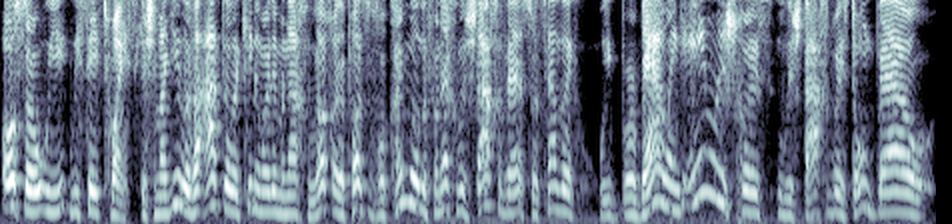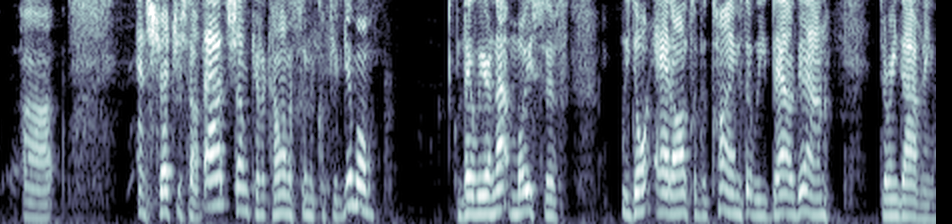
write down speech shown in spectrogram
Also, we, we say twice. So it sounds like we, we're bowing. Don't bow uh, and stretch yourself out that we are not moisif, we don't add on to the times that we bow down during davening.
